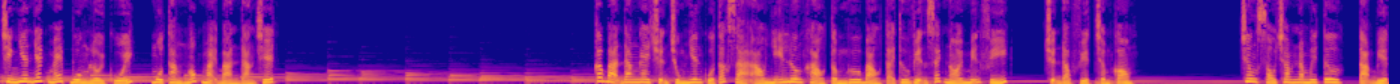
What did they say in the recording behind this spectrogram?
Trình nhiên nhếch mép buông lời cuối, một thằng ngốc mại bản đáng chết. Các bạn đang nghe chuyện trùng niên của tác giả áo nhĩ lương khảo tầm ngư bảo tại thư viện sách nói miễn phí. Chuyện đọc việt.com Chương 654 Tạm biệt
